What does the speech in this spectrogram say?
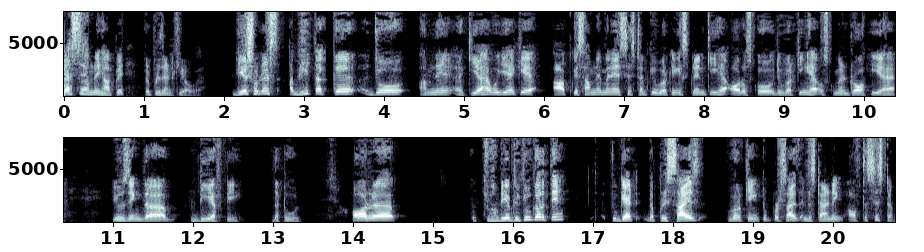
کیسے ہم نے یہاں پہ ریپرزینٹ کیا ہوا ہے ڈیئر اسٹوڈینٹس ابھی تک جو ہم نے کیا ہے وہ یہ ہے کہ آپ کے سامنے میں نے سسٹم کی ورکنگ ایکسپلین کی ہے اور اس کو جو ورکنگ ہے اس کو میں نے ڈرا کیا ہے using the D F T the tool اور ڈی ایف ٹی کیوں کرتے ہیں to get the precise working to precise understanding of the system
